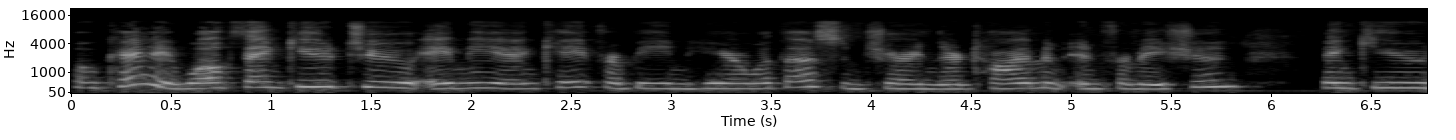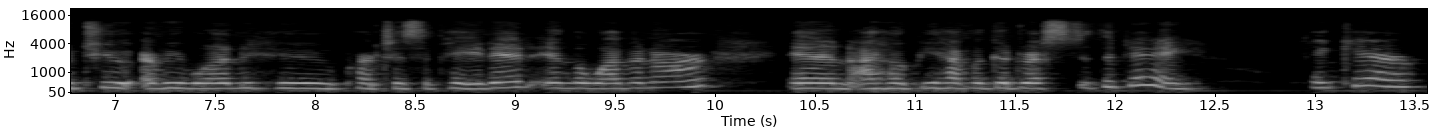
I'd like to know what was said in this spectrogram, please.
Okay, well, thank you to Amy and Kate for being here with us and sharing their time and information. Thank you to everyone who participated in the webinar, and I hope you have a good rest of the day. Take care.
